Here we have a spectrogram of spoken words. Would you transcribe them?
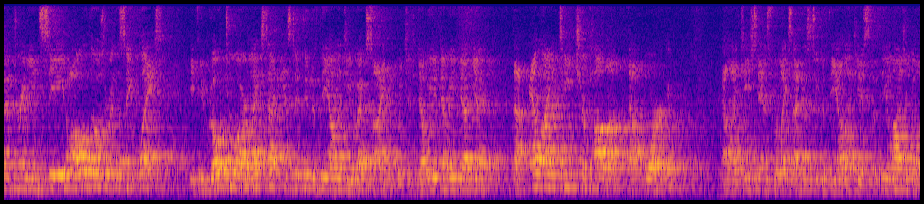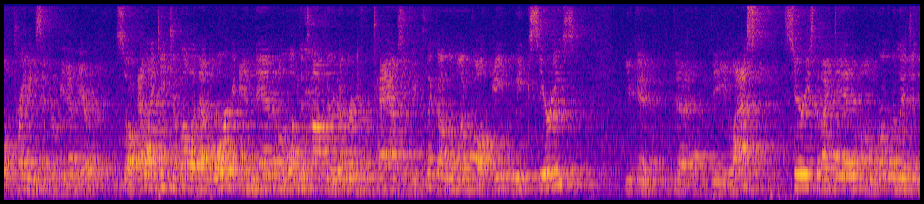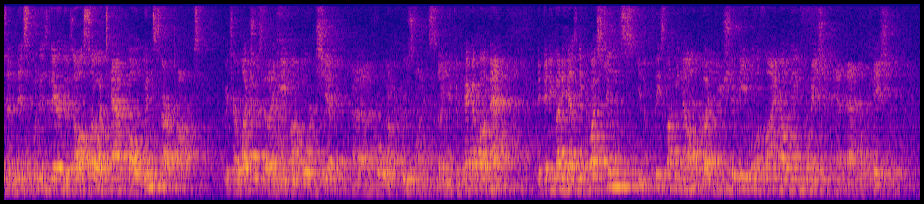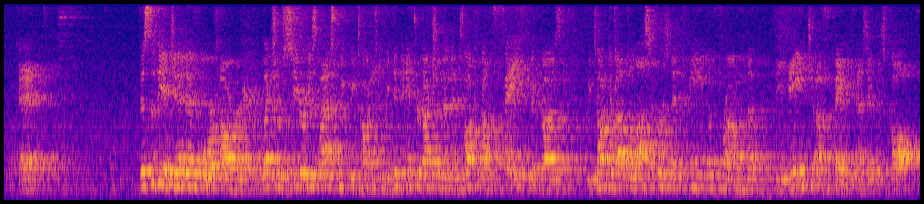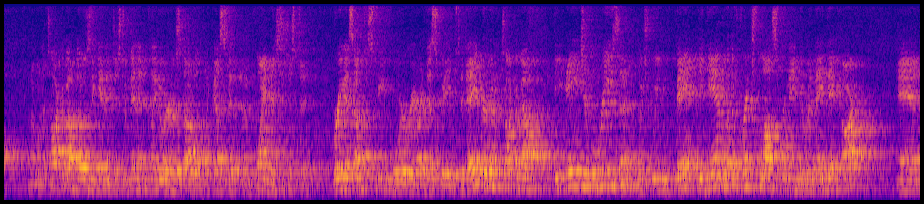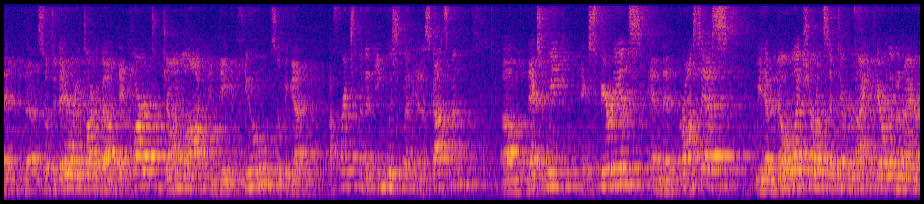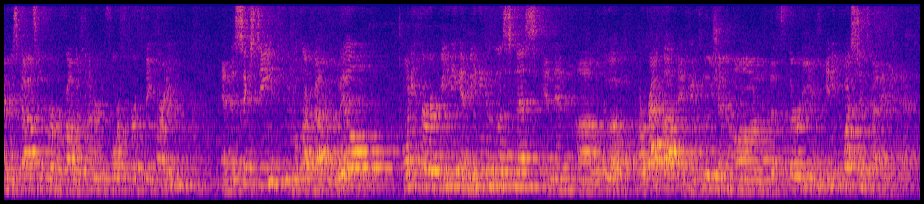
Mediterranean Sea, all of those are in the same place. If you go to our Lakeside Institute of Theology website, which is www.litchapala.org, LIT stands for Lakeside Institute of Theology. It's the theological training center we have here. So litchapala.org, and then along the top there are a number of different tabs. If you click on the one called Eight Week Series, you can, the, the last series that I did on world religions, and this one is there. There's also a tab called Windstar Talks, which are lectures that I gave on board ship uh, for one of the cruise lines. So you can pick up on that. If anybody has any questions, you know, please let me know, but you should be able to find all the information at that location. Okay. This is the agenda for our lecture series. Last week we talked, we did an introduction and then talked about faith because we talked about philosophers that came from the, the age of faith, as it was called. I'm going to talk about those again in just a minute. Plato, Aristotle, Augustine, and Aquinas, just to bring us up to speed for where we are this week. Today we're going to talk about the Age of Reason, which we began with a French philosopher named René Descartes. And the, so today we're going to talk about Descartes, John Locke, and David Hume. So we got a Frenchman, an Englishman, and a Scotsman. Um, next week, experience and then process. We have no lecture on September 9th. Carolyn and I are in Wisconsin for her father's 104th birthday party. And the 16th, we will talk about will, 23rd, meaning and meaninglessness, and then uh, we'll do a, a wrap-up and conclusion on the 30th. Any questions about any of that?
